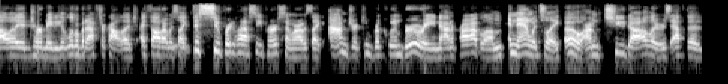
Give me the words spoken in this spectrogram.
college or maybe a little bit after college, I thought I was like this super classy person where I was like, I'm drinking Brooklyn Brewery, not a problem. And now it's like, oh, I'm two dollars at the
